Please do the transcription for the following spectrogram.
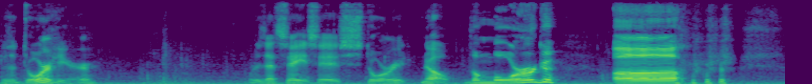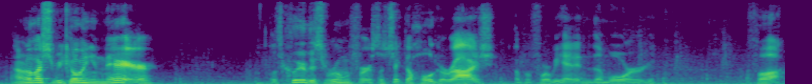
There's a door here. What does that say? It says storage. No, the morgue. Uh, I don't know if I should be going in there. Let's clear this room first. Let's check the whole garage before we head into the morgue. Fuck.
